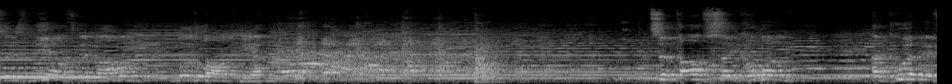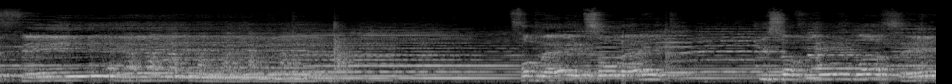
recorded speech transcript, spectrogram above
sollst nie auf den Namen Nudelag hören. Zur Taufe soll kommen eine gute Fee. Von weit so weit bis auf jeder See.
